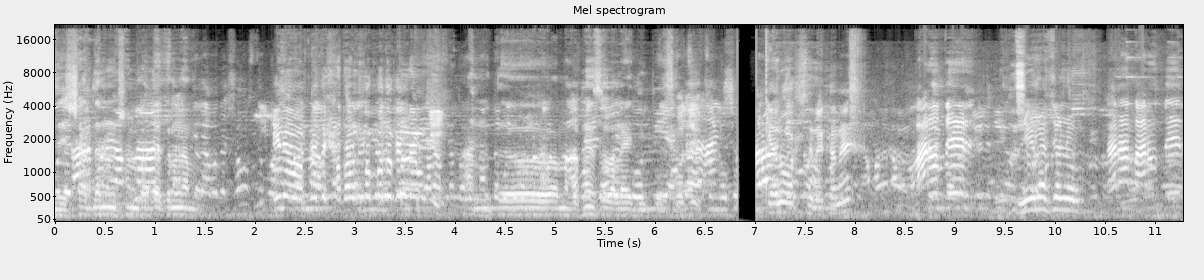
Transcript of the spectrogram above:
যে সাধারণ সম্পাদকের নাম। কি নাম আপনাদের সাধারণ সম্পাদকের নাম কি? আমি তো আমার দিতে কেন আসছেন এখানে? ভারতের নির্বাচন তারা ভারতের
